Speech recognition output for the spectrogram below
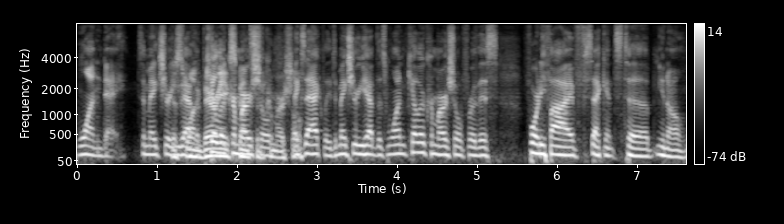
one day to make sure you have a very killer commercial. commercial. Exactly to make sure you have this one killer commercial for this forty five seconds to you know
